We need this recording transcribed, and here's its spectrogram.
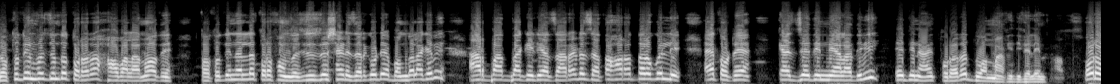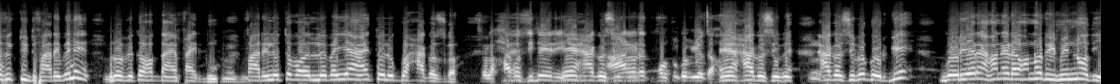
যতদিন পর্যন্ত তোরা হবালা নদে ততদিন হলে তোরা পঞ্চাশ ষাট হাজার কোটি বন্ধ লাগাবি। আর বাদ বাকি দিয়া যারা যাতা হরার দ্বারা করলি এতটা কাজ যেদিন মেলা দিবি এদিন আয় তোরা দোয়ান মাফি দি ফেলিম। ও রফিক তুই তো পারিবি নি? রফিক হদ আয় ফাইর গুম। পারিলে তো বললে ভাইয়া আয় তুই লোক হাগজ গর হাগসিবে হ্যাঁ হাগসিবে হাগসিবে গর্গি। গড়িয়ার এখন এটা এখন রিমিন নদী।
